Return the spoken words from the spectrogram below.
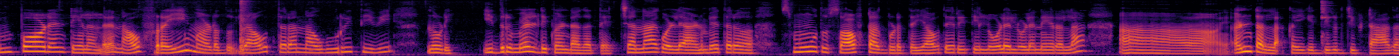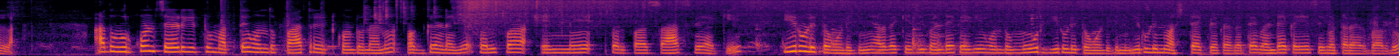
ಇಂಪಾರ್ಟೆಂಟ್ ಏನಂದರೆ ನಾವು ಫ್ರೈ ಮಾಡೋದು. ಯಾವ ಥರ ನಾವು ಹುರಿತೀವಿ ನೋಡಿ ಇದ್ರ ಮೇಲೆ ಡಿಪೆಂಡ್ ಆಗುತ್ತೆ. ಚೆನ್ನಾಗಿ ಒಳ್ಳೆ ಅಣಬೆ ಥರ ಸ್ಮೂತು, ಸಾಫ್ಟ್ ಆಗಿಬಿಡುತ್ತೆ. ಯಾವುದೇ ರೀತಿ ಲೋಳೆ ಲೋಳೆನೇ ಇರಲ್ಲ. ಅಂಟಲ್ಲ. ಕೈಗೆ ಜಿಗಿಟ್ ಜಿಗಿಟ್ ಆಗಲ್ಲ. ಅದು ಹುರ್ಕೊಂಡು ಸೈಡ್ಗಿಟ್ಟು ಮತ್ತೆ ಒಂದು ಪಾತ್ರೆ ಇಟ್ಕೊಂಡು ನಾನು ಒಗ್ಗರಣೆಗೆ ಸ್ವಲ್ಪ ಎಣ್ಣೆ, ಸ್ವಲ್ಪ ಸಾಸಿವೆ ಹಾಕಿ ಈರುಳ್ಳಿ ತೊಗೊಂಡಿದ್ದೀನಿ. ಅರ್ಧ ಕೆ ಜಿ ಬೆಂಡೆಕಾಯಿಗೆ ಒಂದು ಮೂರು ಈರುಳ್ಳಿ ತೊಗೊಂಡಿದ್ದೀನಿ. ಈರುಳ್ಳಿನೂ ಅಷ್ಟೇ ಹಾಕಬೇಕಾಗತ್ತೆ. ಬೆಂಡೆಕಾಯೇ ಸಿಗೋ ಥರ ಇರಬಾರ್ದು.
